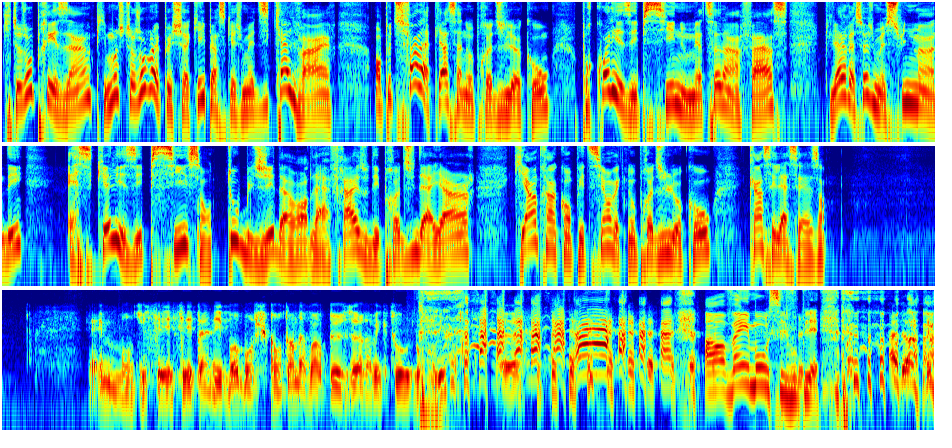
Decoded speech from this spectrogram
qui est toujours présent. Puis moi, je suis toujours un peu choqué parce que je me dis, calvaire, on peut-tu faire la place à nos produits locaux? Pourquoi les épiciers nous mettent ça d'en face? Puis là, après ça, je me suis demandé, est-ce que les épiciers sont obligés d'avoir de la fraise ou des produits d'ailleurs qui entrent en compétition avec nos produits locaux quand c'est la saison? Eh, mon Dieu, c'est, un débat. Bon, je suis content d'avoir deux heures avec toi aujourd'hui. Euh, En 20 mots, s'il vous plaît. alors, ben.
